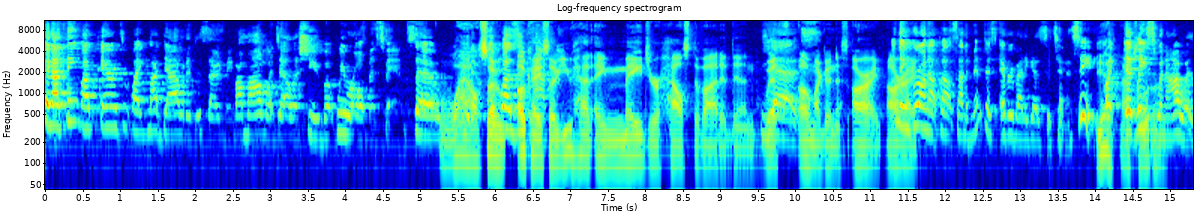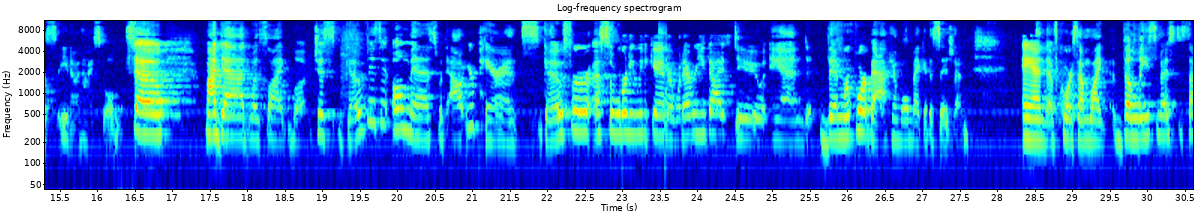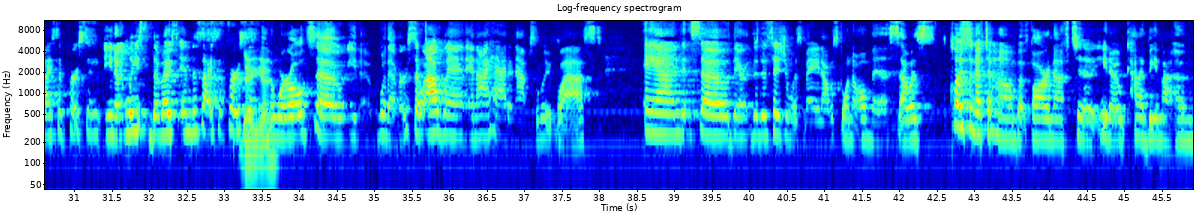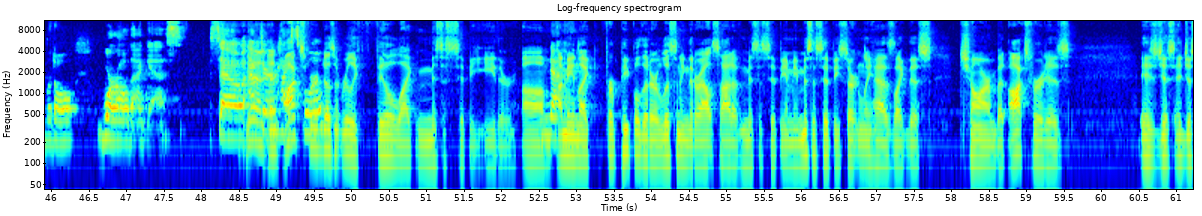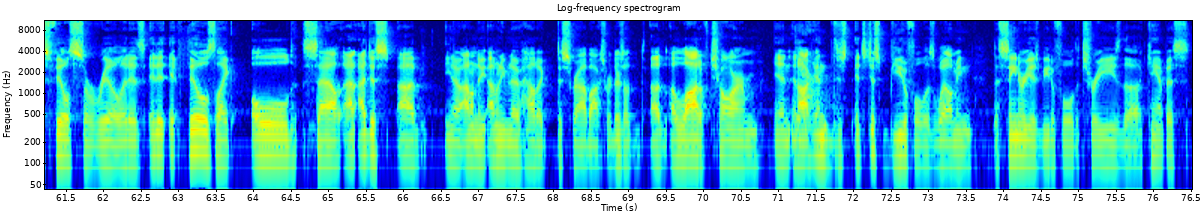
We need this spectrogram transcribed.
and I think my parents, were like my dad would have disowned me. My mom went to LSU, but we were Ole Miss fans. So you Wow. know, so okay, so you had a major house divided then. With, Yes. Oh my goodness. All right. All and right. then growing up outside of Memphis, everybody goes to Tennessee. Yeah, like at least when I was, you know, in high school. So my dad was like, look, just go visit Ole Miss without your parents, go for a sorority weekend or whatever you guys do, and then report back and we'll make a decision. And of course, I'm like the least most decisive person, you know, at least the most indecisive person in the world. So, you know, whatever. So I went and I had an absolute blast. And so there, the decision was made. I was going to Ole Miss. I was close enough to home, but far enough to, you know, kind of be in my own little world, I guess. So yeah, after and, high Oxford school, doesn't really feel like Mississippi either. Um, No. I mean, like for people that are listening that are outside of Mississippi, I mean, Mississippi certainly has like this charm, but Oxford is is just it just feels surreal. It is it it feels like old South. I, I just uh, you know I don't I don't even know how to describe Oxford. There's a a, a lot of charm in in Yeah. and just it's just beautiful as well. I mean, the scenery is beautiful, the trees, the campus.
